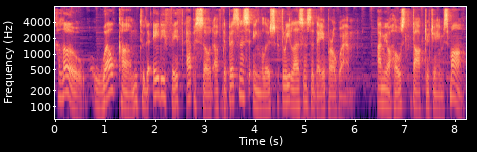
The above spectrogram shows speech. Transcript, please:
Hello, welcome to the 85th episode of the Business English 3 Lessons a Day program. I'm your host, Dr. James Ma.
